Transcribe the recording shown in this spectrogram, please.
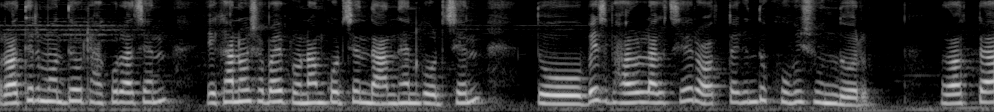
রথের মধ্যেও ঠাকুর আছেন। এখানেও সবাই প্রণাম করছেন, দান ধ্যান করছেন। তো বেশ ভালো লাগছে, রথটা কিন্তু খুবই সুন্দর। রথটা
